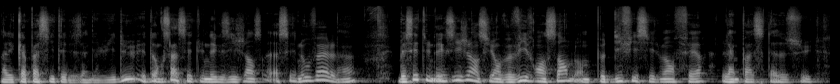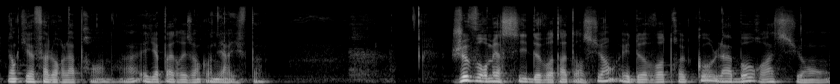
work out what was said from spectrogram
dans les capacités des individus et donc ça c'est une exigence assez nouvelle. Hein. Mais c'est une exigence. Si on veut vivre ensemble, on peut difficilement faire l'impasse là-dessus. Donc il va falloir l'apprendre hein, et il n'y a pas de raison qu'on n'y arrive pas. Je vous remercie de votre attention et de votre collaboration.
